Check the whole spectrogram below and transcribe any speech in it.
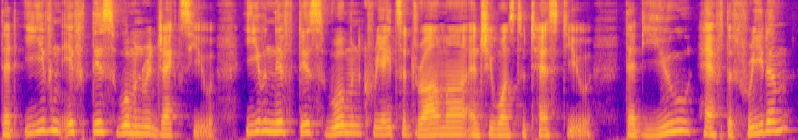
that even if this woman rejects you, even if this woman creates a drama and she wants to test you, that you have the freedom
